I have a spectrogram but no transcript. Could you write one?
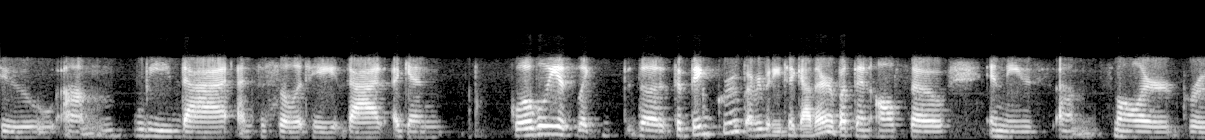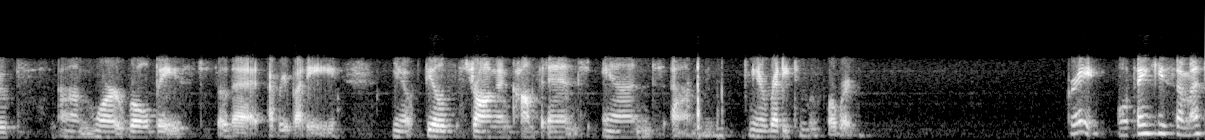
to um, lead that and facilitate that. Again, globally, it's like the the big group, everybody together, but then also in these um, smaller groups, um, more role based, so that everybody you know, feels strong and confident and, um, you know, ready to move forward. Great. Well, thank you so much,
